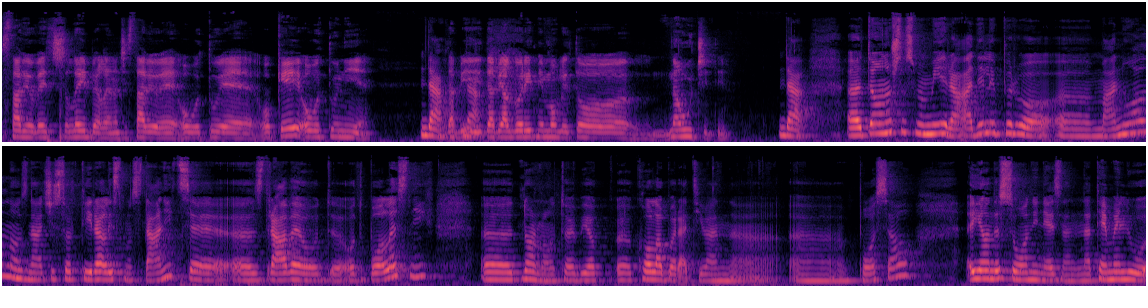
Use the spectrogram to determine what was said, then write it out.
stavio već labele, znači stavio je ovo tu je ok, ovo tu nije. Da, da, bi, da. bi algoritmi mogli to naučiti. Da, e, to je ono što smo mi radili prvo e, manualno, znači sortirali smo stanice e, zdrave od, od bolesnih normalno, to je bio kolaborativan posao. I onda su oni, ne znam, na temelju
